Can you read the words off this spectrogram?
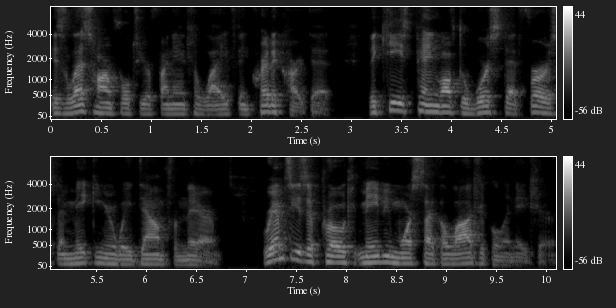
is less harmful to your financial life than credit card debt. The key is paying off the worst debt first and making your way down from there. Ramsey's approach may be more psychological in nature.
